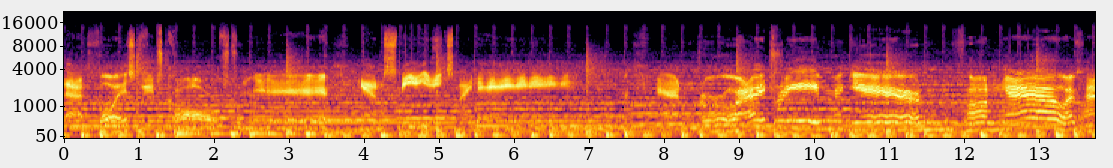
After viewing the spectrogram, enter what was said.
that voice which calls to me and speaks my name. And do I dream again? For now I've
